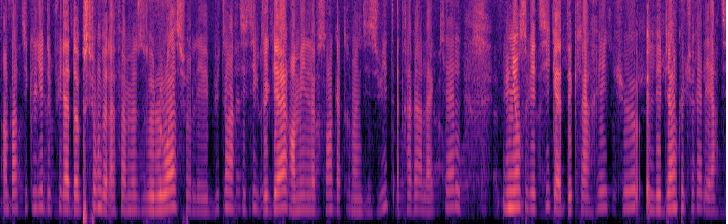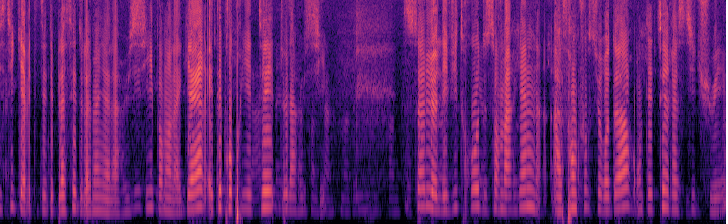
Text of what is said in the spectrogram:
en particulier depuis l'adoption de la fameuse loi sur les butins artistiques de guerre en 1998, à travers laquelle l'Union soviétique a déclaré que les biens culturels et artistiques qui avaient été déplacés de l'Allemagne à la Russie pendant la guerre étaient propriété de la Russie. Seuls les vitraux de Saint-Marienne à Francfort-sur-Oder ont été restitués,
